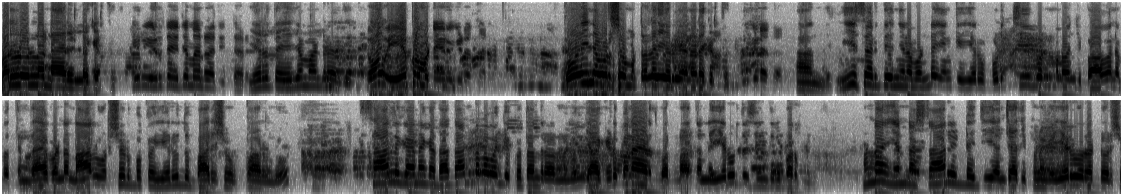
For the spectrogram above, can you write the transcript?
ಬಲ್ಲುಳ್ಳ ನಾರಿಲ್ಲ ಗೆಡ್ತದೆ ಇವ್ರು ಇರ್ದ ಯಜಮಾನರಾದಿದ್ದಾರೆ ಇರುತ್ತೆ ಯಜಮಾನ್ರ ಓ ಏಪ ಮಠ ಇರು ಗಿಡ ತರ. ಕೋಯಿನ ವರ್ಷ ಮುಟ್ಟಲ ಇವರು ನಡಕಿರ್ತದೆ ಗಿಡ. ಅಂದೆ ಈ ಸರ್ತಿ ಎಂಜಿನ ಬಂಡ ಎಂಕ ಎರು ಬುಡ್ಚಿ ಬಂಡ ಒಂಜಿ ಭಾವನೆ ಬತ್ತನ್ ದಾಯ ಬಂಡ ನಾಲ್ ವರ್ಷ ಬೊಕ್ಕ ಎರುದು ಬಾರಿಶ ಉಪ್ಪಾರುಂಡು ಸಾಲುಗಾನಗ ದಾದಾಂಡಲ ಒಂಜಿ ಕುತಂದ್ರ ಮುಂಜಾ ಗಿಡಪನ ಹಿಡ್ದು ಬರ್ನ ತನ್ನ ಎರುದು ಸಿಂತಿರಿ ಬರ್ಕೊಂಡು ಅಂಡ ಎನ್ನ ಸ್ಟಾರ್ ಇಡ್ಡಜ್ಜಿ ಅಂಚಾದಿಪ್ಪನಗ ಎರು ಎರಡು ವರ್ಷ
